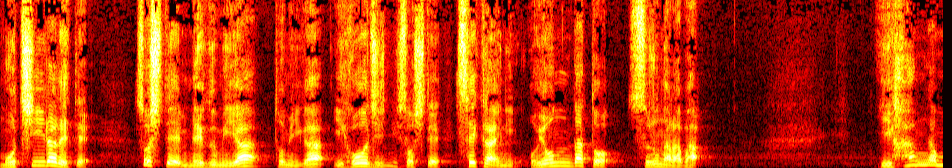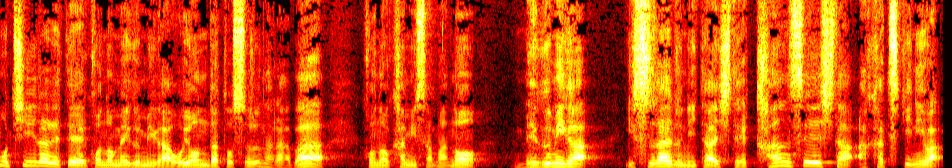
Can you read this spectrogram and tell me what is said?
用いられてそして恵みや富が違法人にそして世界に及んだとするならば違反が用いられてこの恵みが及んだとするならばこの神様の恵みがイスラエルに対して完成した暁には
